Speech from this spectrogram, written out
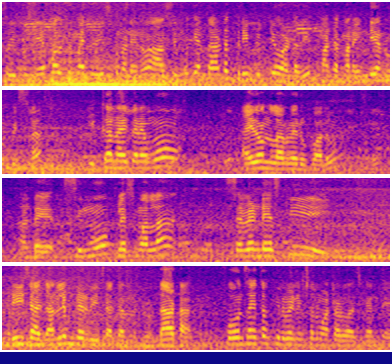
సో ఇప్పుడు నేపాల్ సిమ్ అయితే తీసుకున్నాను నేను. ఆ సిమ్కి ఎంత అంటే త్రీ ఫిఫ్టీ పడ్డది అంటే మన ఇండియన్ రూపీస్లో. ఇక్కడనైతేనేమో ఐదు వందల అరవై రూపాయలు. అంటే సిమ్ ప్లస్ మళ్ళీ సెవెన్ డేస్కి రీఛార్జ్ అన్లిమిటెడ్ రీఛార్జ్ అన్నట్టు డాటా. ఫోన్స్ అయితే ఒక ఇరవై నిమిషాలు మాట్లాడవచ్చు అంతే.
